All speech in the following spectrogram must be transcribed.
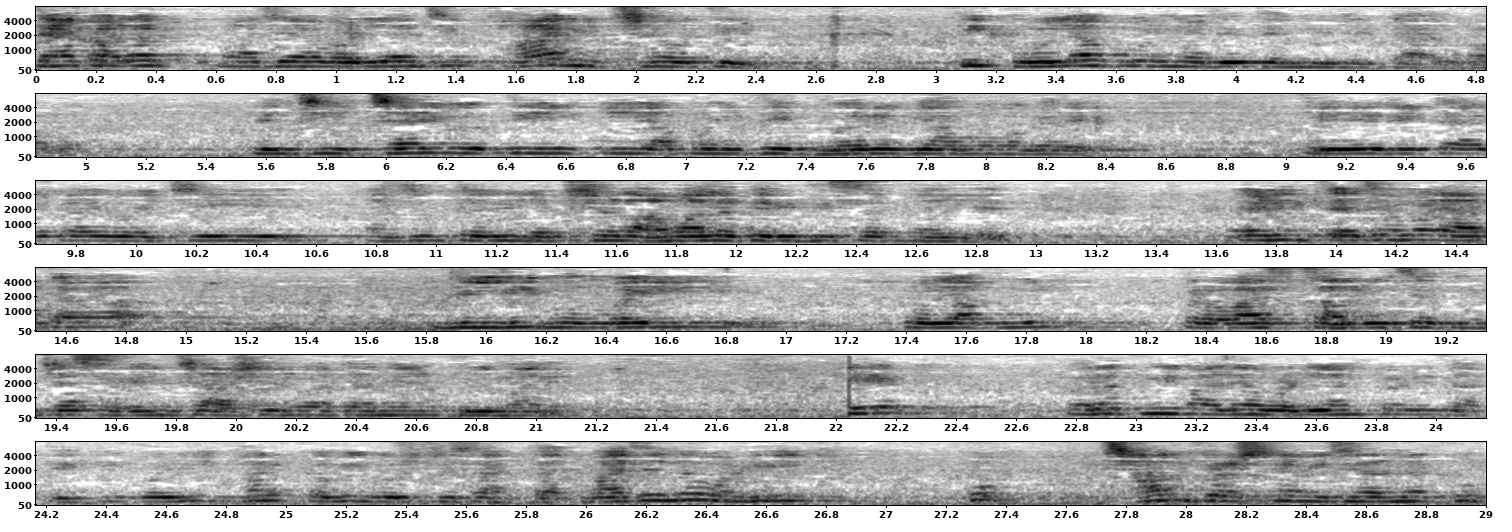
त्या काळात माझ्या वडिलांची फार इच्छा होती की कोल्हापूरमध्ये त्यांनी रिटायर व्हावं. त्यांची इच्छाही होती की आपण इथे घर घ्यावं वगैरे. ते रिटायर काय व्हायची अजून तरी लक्षण आम्हाला तरी दिसत नाही आहेत आणि त्याच्यामुळे आता दिल्ली मुंबई कोल्हापूर प्रवास चालूच आहे तुमच्या सगळ्यांच्या आशीर्वादाने आणि प्रेमाने. हे परत मी माझ्या वडिलांकडे जाते की वडील फार कमी गोष्टी सांगतात. माझे ना वडील खूप छान प्रश्न विचारणं खूप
